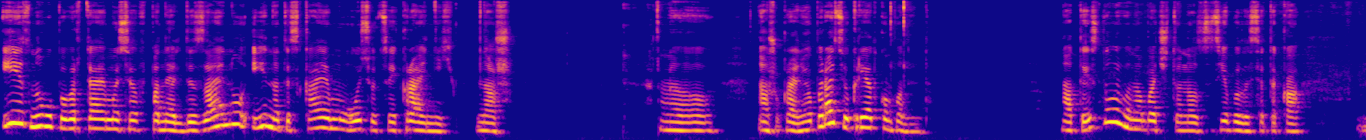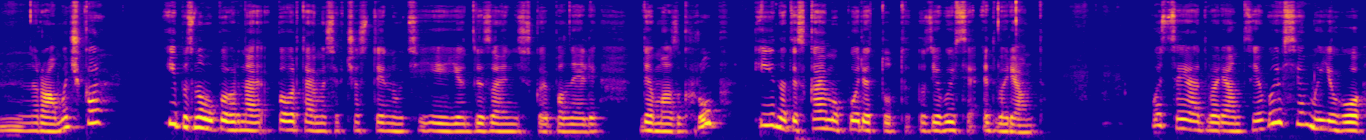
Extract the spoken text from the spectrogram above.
І знову повертаємося в панель дизайну і натискаємо ось оцей крайній наш, е, нашу крайню операцію Create Component. Натиснули, вона, бачите, у нас з'явилася така рамочка. І знову повертаємося в частину цієї дизайнерської панелі, де Mask Group, і натискаємо поряд тут з'явився Add варіант. Ось цей Add варіант з'явився, ми його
